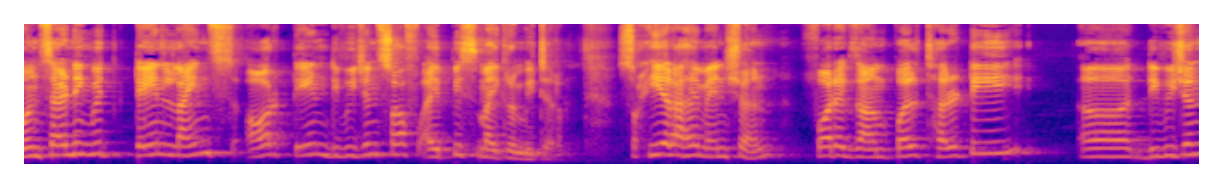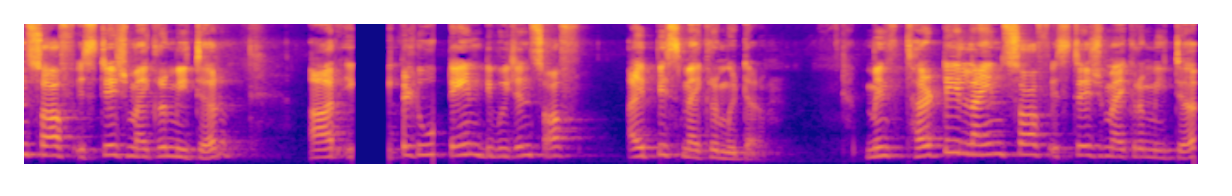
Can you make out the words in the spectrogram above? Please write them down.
coinciding with 10 lines or 10 divisions of eyepiece micrometer. So here I have mentioned for example 30 uh, divisions of stage micrometer are equal to 10 divisions of eyepiece micrometer means 30 lines of stage micrometer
